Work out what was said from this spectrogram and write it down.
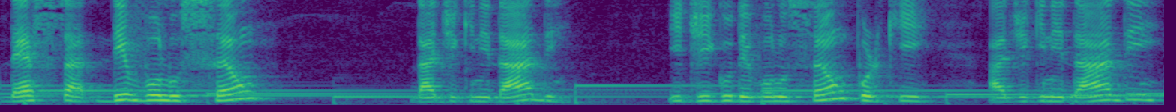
dessa devolução da dignidade, e digo devolução porque a dignidade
